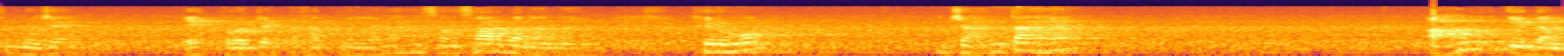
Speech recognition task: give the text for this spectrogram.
कि मुझे एक प्रोजेक्ट हाथ में लेना है, संसार बनाना है। फिर वो जानता है, अहम इदम,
